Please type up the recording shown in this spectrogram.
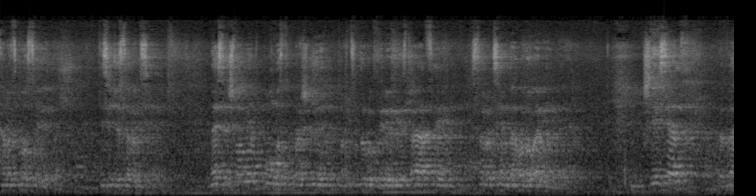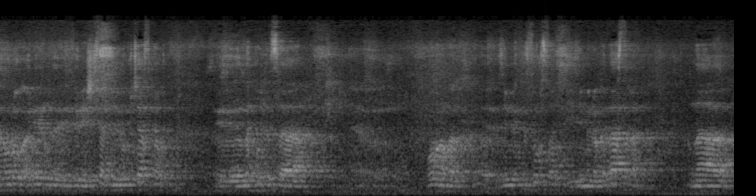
городского совета 1047. На сегодняшний момент полностью прошли процедуру перерегистрации 47 договоров аренды. 60 договоров аренды, вернее, 60 земельных участков э, находятся э, в органах э, земельных ресурсов и земельного кадастра на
